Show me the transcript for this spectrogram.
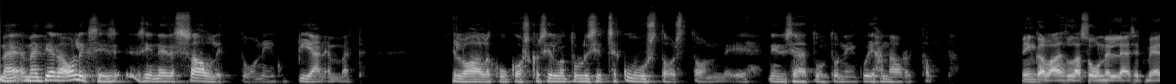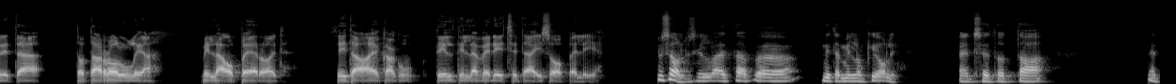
mä, mä en tiedä, oliko siinä edes sallittu niin kuin pienemmät silloin alkuun, koska silloin tuli sitten se 16 tonnia, niin se tuntui niin kuin ihan naurettavalta. Minkälaisella suunnilleen sitten mietitään tota rollia, millä operoit siitä aikaa, kun tiltillä vedit sitä isoa peliä? No se oli sillä että ö, mitä milloinkin oli. Että se tota, et,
